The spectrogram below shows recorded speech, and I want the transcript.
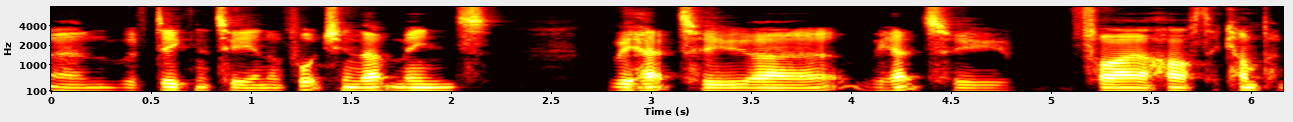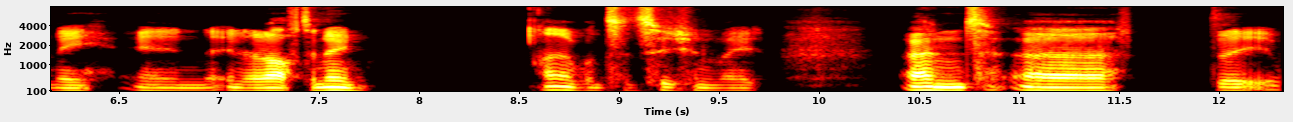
and with dignity and unfortunately that means we had to uh, we had to fire half the company in in an afternoon uh, once a decision made and uh, the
